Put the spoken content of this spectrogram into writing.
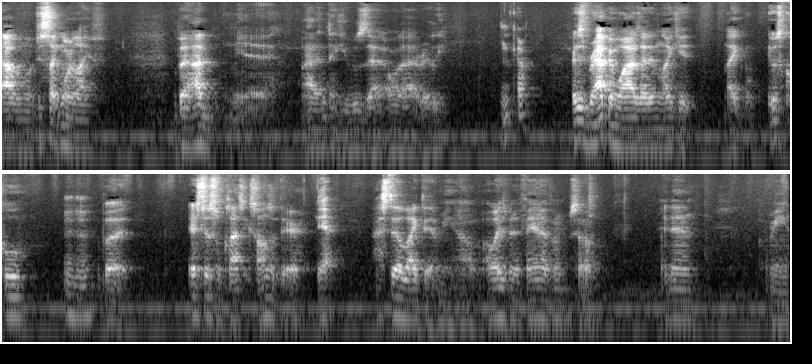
album up, just like More Life. But I, yeah, I didn't think he was that all that really. Okay. Just rapping wise, I didn't like it. Like it was cool, hmm but there's still some classic songs up there. Yeah. I still liked it. I mean, I've always been a fan of him. So, and then, I mean,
